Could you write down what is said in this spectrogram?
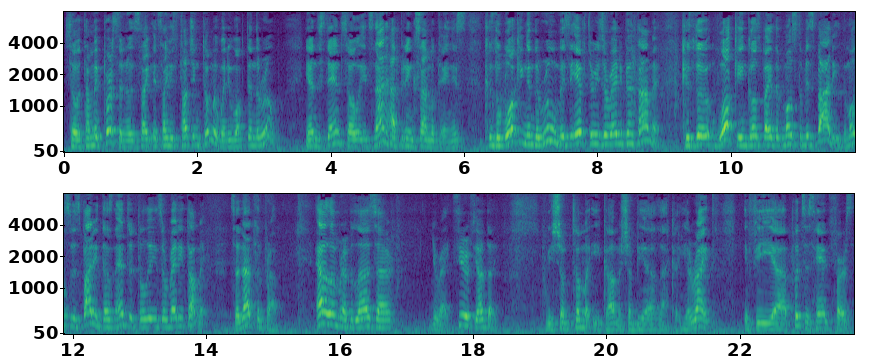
So a tummy person, it's like it's like he's touching tummy when he walked in the room. You understand? So it's not happening simultaneous because the walking in the room is after he's already been tameh. Because the walking goes by the most of his body. The most of his body doesn't enter till he's already tameh. So that's the problem. Elam Rebbe Lazar, you're right. Sirif Yadai. Mishum Tuma Ika, Mishum Bia Laka. You're right. If he uh, puts his hand first,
